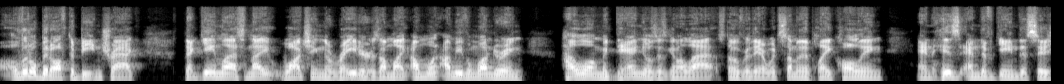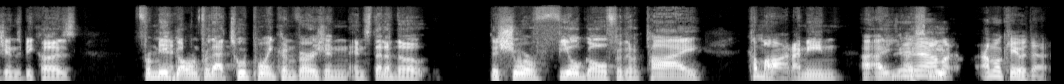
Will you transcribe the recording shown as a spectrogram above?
a little bit off the beaten track. That game last night, watching the Raiders, I'm like, I'm, I'm even wondering how long McDaniels is going to last over there with some of the play calling and his end of game decisions because for me, yeah. going for that two point conversion instead of the the sure field goal for the tie, come on. I mean, I, yeah, I see, I'm, I'm okay with that.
